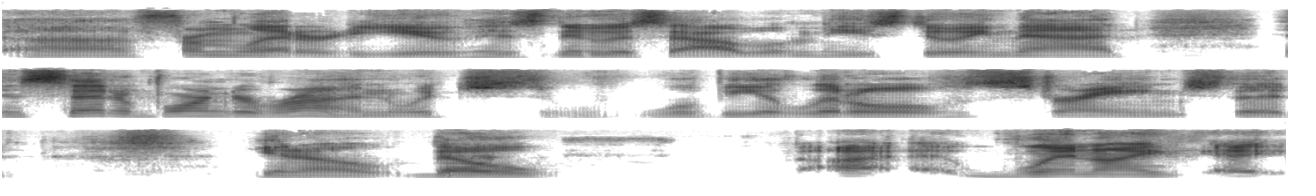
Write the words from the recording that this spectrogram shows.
uh, from letter to you his newest album he's doing that instead of born to run which will be a little strange that you know though I, when i I-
